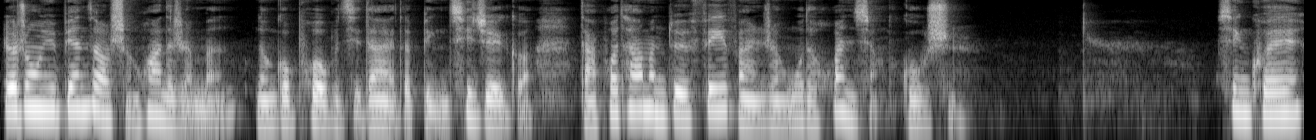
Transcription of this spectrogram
热衷于编造神话的人们能够迫不及待地摒弃这个打破他们对非凡人物的幻想的故事。幸亏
